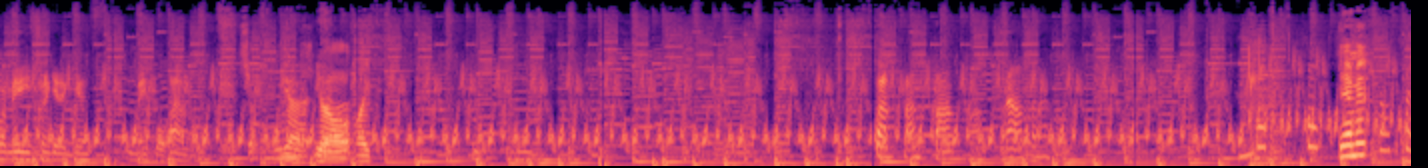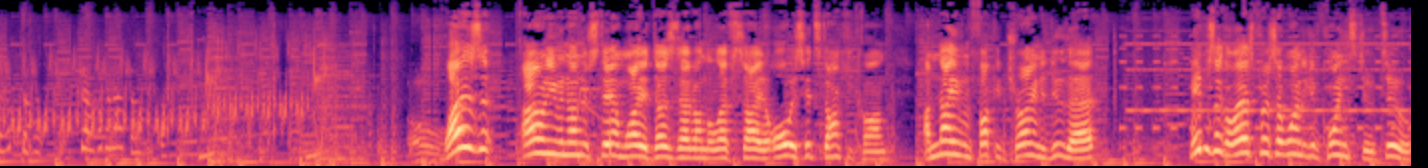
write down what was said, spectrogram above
or maybe he's trying to get against Maple. I don't know. yeah, you know, like. Damn it. Oh, Why is it? I don't even understand why it does that on the left side. It always hits Donkey Kong. I'm not even fucking trying to do that. Maybe it's like the last person I wanted to give coins to, too.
